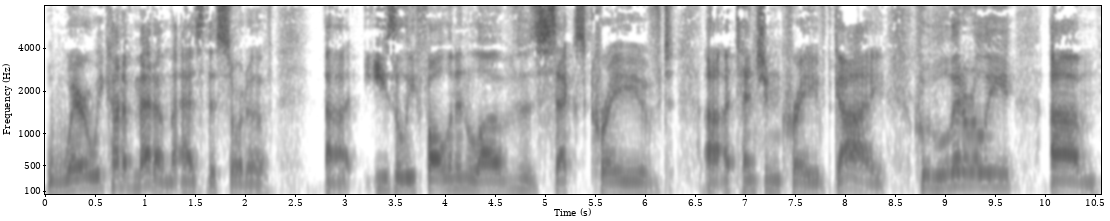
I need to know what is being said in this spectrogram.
where we kind of met him as this sort of uh, easily fallen in love, sex craved, uh, attention craved guy who literally. Um,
